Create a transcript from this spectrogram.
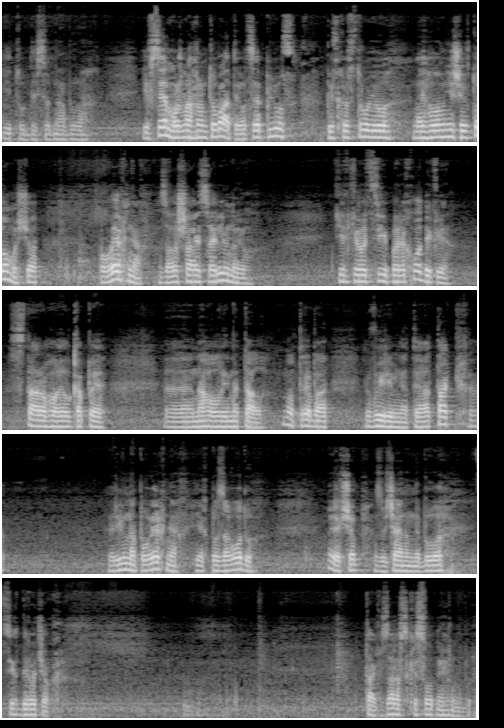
І тут десь одна була. І все можна ґрунтувати. Оце плюс підконструю найголовніший в тому, що поверхня залишається рівною. Тільки оці переходики з старого ЛКП е, на голий метал. Ну, треба вирівняти. А так рівна поверхня, як по заводу. Ну, якщо б, звичайно, не було цих дирочок. Так, зараз кислотний ґрунт буде.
